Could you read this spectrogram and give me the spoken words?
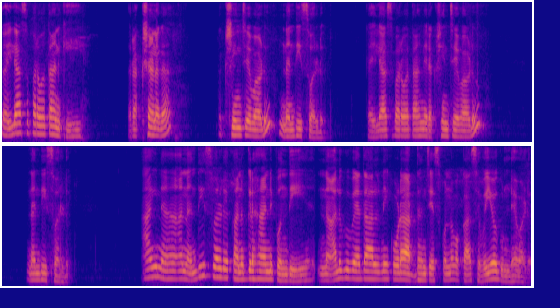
కైలాస పర్వతానికి రక్షణగా రక్షించేవాడు నందీశ్వరుడు. కైలాస పర్వతాన్ని రక్షించేవాడు నందీశ్వరుడు. ఆయన ఆ నందీశ్వరుడు యొక్క అనుగ్రహాన్ని పొంది నాలుగు వేదాలని కూడా అర్థం చేసుకున్న ఒక శివయోగి ఉండేవాడు.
